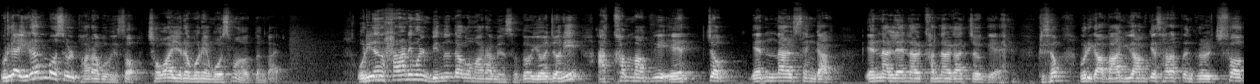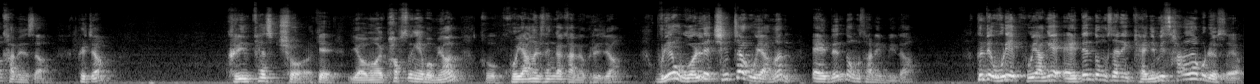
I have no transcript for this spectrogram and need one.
우리가 이런 모습을 바라보면서 저와 여러분의 모습은 어떤가요? 우리는 하나님을 믿는다고 말하면서도 여전히 악한 마귀의 옛적 옛날 생각, 옛날 옛날 갓날 갓적에 그래서 우리가 마귀와 함께 살았던 그걸 추억하면서 그죠? 그린 패스처 이렇게 영어의 팝송에 보면 그 고향을 생각하며 그러죠. 우리의 원래 진짜 고향은 에덴 동산입니다. 근데 우리의 고향에 에덴 동산의 개념이 사라져 버렸어요.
